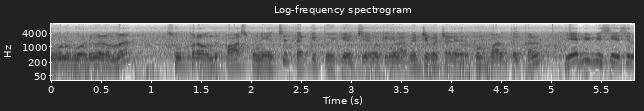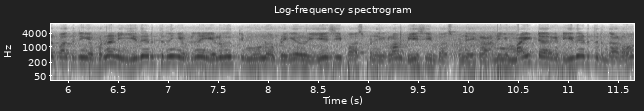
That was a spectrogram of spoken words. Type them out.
மூணு போர்டுமே நம்ம சூப்பராக வந்து பாஸ் பண்ணியாச்சு தட்டி தூக்கியாச்சு. ஓகேங்களா வெற்றி பெற்ற அனைவருக்கும் வாழ்த்துக்கள். ஏபிபிசிஎஸ்சியில் பார்த்துட்டிங்க அப்படின்னா நீங்கள் இது எடுத்துட்டீங்க அப்படின்னா எழுபத்தி மூணு அப்படிங்கிற ஒரு ஏசி பாஸ் பண்ணியிருக்கலாம் பிசியும் பாஸ் பண்ணிக்கலாம் நீங்கள் மை டார்கெட் இது எடுத்திருந்தாலும்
